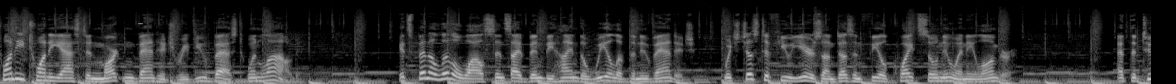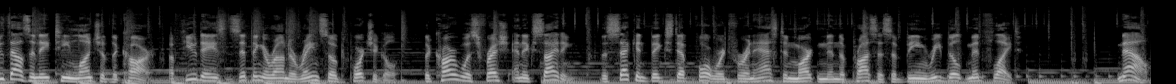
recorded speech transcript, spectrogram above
2020 Aston Martin Vantage review best when loud. It's been a little while since I've been behind the wheel of the new Vantage, which just a few years on doesn't feel quite so new any longer. At the 2018 launch of the car, a few days zipping around a rain-soaked Portugal, the car was fresh and exciting, the second big step forward for an Aston Martin in the process of being rebuilt mid-flight. Now,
